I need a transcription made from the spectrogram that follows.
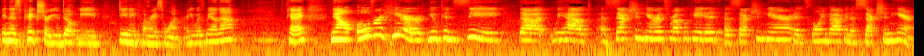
in this picture, you don't need DNA polymerase 1. Are you with me on that? Okay. Now, over here, you can see that we have a section here it's replicated, a section here, it's going back in a section here.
